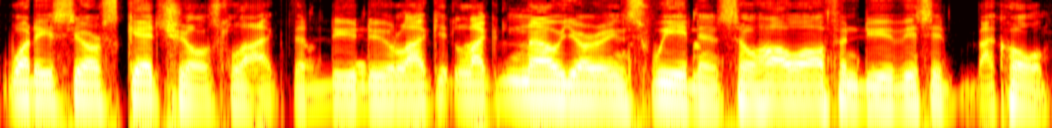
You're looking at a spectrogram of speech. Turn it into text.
What is your schedules like? That do you do like like now you're in Sweden? So how often do you visit back home?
